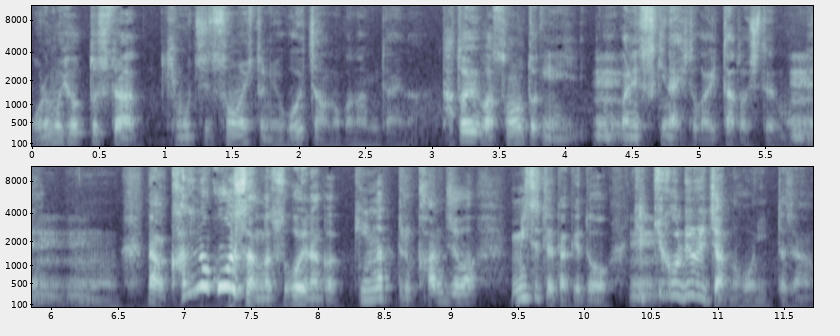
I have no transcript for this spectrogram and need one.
俺もひょっとしたら気持ちその人に動いちゃうのかなみたいな。例えばその時にうん。他に好きな人がいたとしてもね、うんうんうん。なんか風の浩司さんがすごいなんか気になってる感じは見せてたけどうん。結局瑠璃ちゃんの方に行ったじゃん。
